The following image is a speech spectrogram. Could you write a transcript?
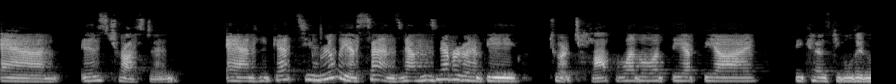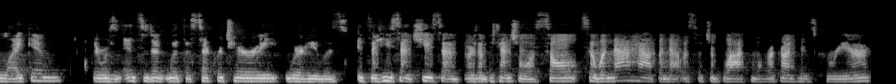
and is trusted. And he gets, he really ascends. Now, he's never going to be to a top level at the FBI because people didn't like him there was an incident with the secretary where he was, it's a he said, she said, there was a potential assault. So when that happened, that was such a black mark on his career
